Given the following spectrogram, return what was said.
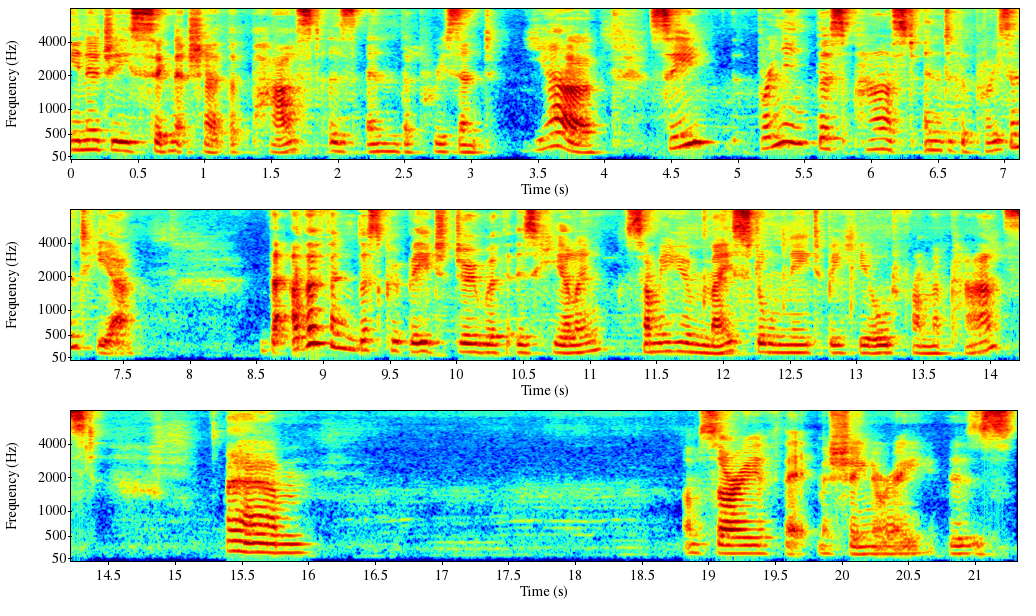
energy signature. The past is in the present. Yeah. See, bringing this past into the present here the other thing this could be to do with is healing. Some of you may still need to be healed from the past. Um, I'm sorry if that machinery is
